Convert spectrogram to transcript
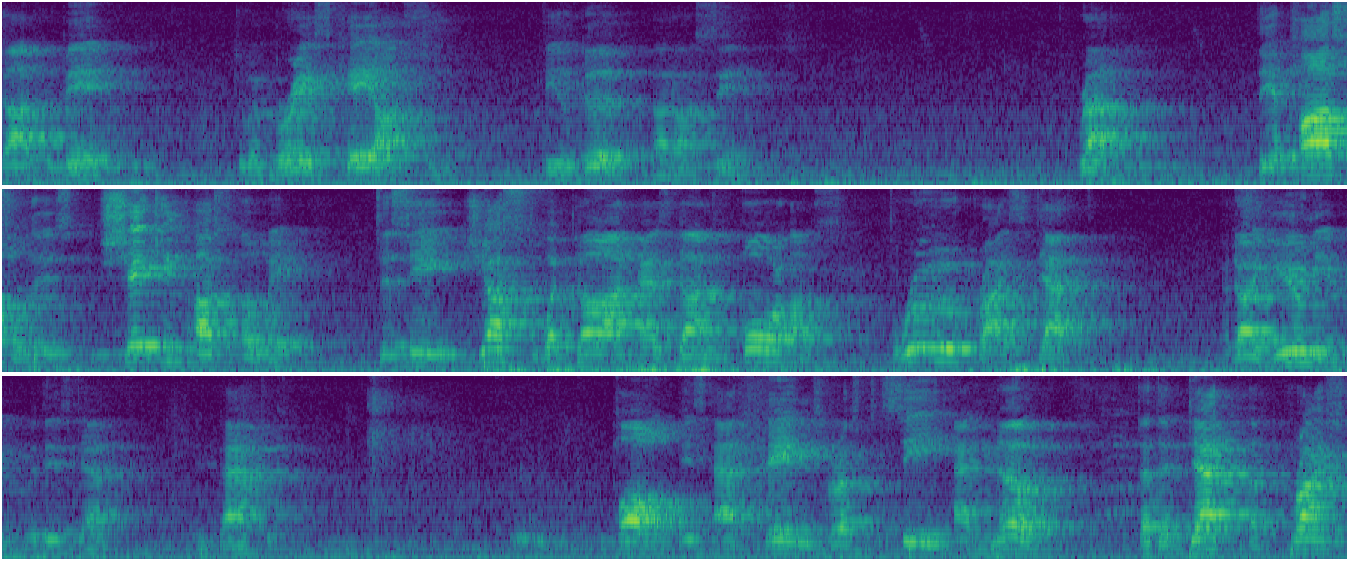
God forbid, to embrace chaos and feel good about our sins. Rather, the apostle is shaking us awake to see just what God has done for us through Christ's death and our union with his death in baptism. Paul is at pains for us to see and know that the death of Christ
